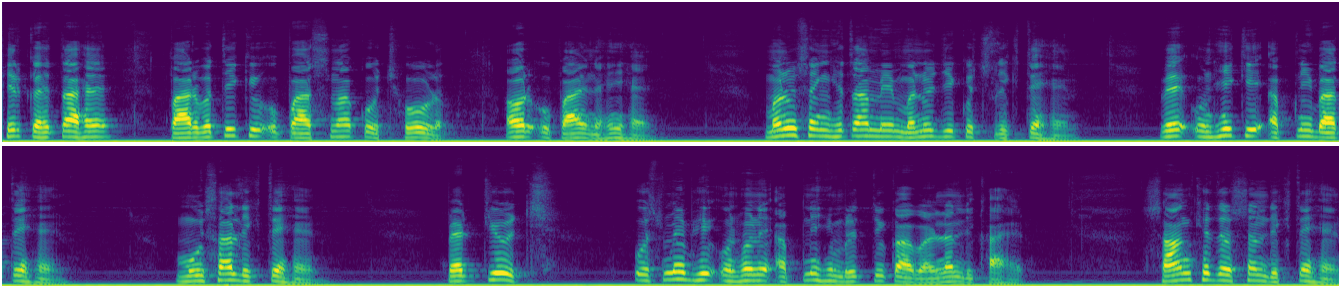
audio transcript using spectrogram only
फिर कहता है, पार्वती की उपासना को छोड़ और उपाय नहीं है। मनु संहिता में मनु जी कुछ लिखते हैं। वे उन्हीं की अपनी बातें हैं। मूसा लिखते हैं, पेट्यूच, उसमें भी उन्होंने अपनी ही मृत्यु का वर्णन लिखा है। सांख्य दर्शन लिखते हैं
